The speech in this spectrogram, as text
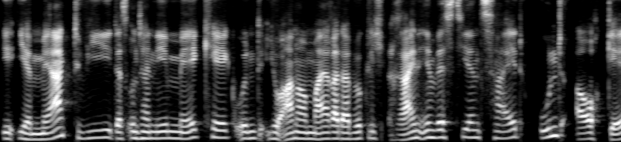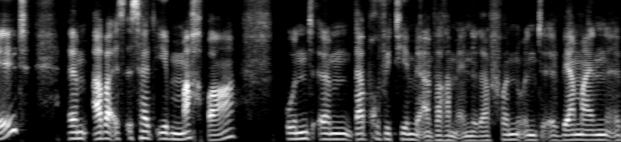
Ihr, ihr, merkt, wie das Unternehmen Makecake und Joanna und Mayra da wirklich rein investieren, Zeit und auch Geld. Ähm, aber es ist halt eben machbar und ähm, da profitieren wir einfach am Ende davon. Und äh, wer meinen äh,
